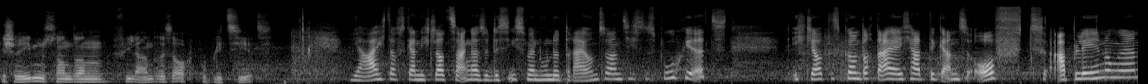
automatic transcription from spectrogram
geschrieben, sondern viel anderes auch publiziert. Ja, ich darf es gar nicht laut sagen. Also das ist mein 123. Buch jetzt. Ich glaube, das kommt auch daher, ich hatte ganz oft Ablehnungen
